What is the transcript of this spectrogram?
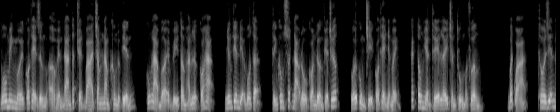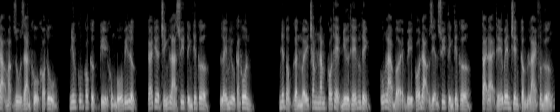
vô minh mới có thể dừng ở huyền đan thất chuyển ba trăm năm không được tiến, cũng là bởi vì tâm hắn lực có hạn, nhưng thiên địa vô tận, tính không xuất đạo đồ con đường phía trước, cuối cùng chỉ có thể nhận mệnh, cách tông hiển thế lấy c h ấ n thủ một phương. Bất quá, thôi diễn đạo mặc dù gian khổ khó tu, nhưng cũng có cực kỳ khủng bố bí lực, cái kia chính là suy tính thiên cơ, lấy mưu cắn khôn nhân tộc gần mấy trăm năm có thể như thế hưng thịnh, cũng là bởi vì có đạo diễn suy tính thiên cơ, tại đại thế bên trên cầm lái phương hướng,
